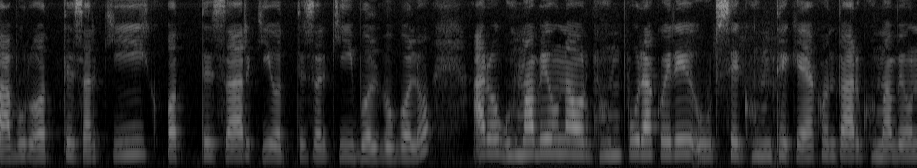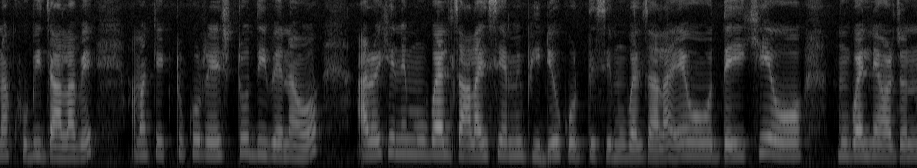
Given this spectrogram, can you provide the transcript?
বাবুর অত্যাচার। কি অত্যাচার কি অত্যাচার, কি বলব বলো? আর ও ঘুমাবেও না, ওর ঘুম পুরা করে উঠছে ঘুম থেকে। এখন তো আর ঘুমাবেও না, খুবই জ্বালাবে। আমাকে একটুকু রেস্টও দিবে না ও। আর ওইখানে মোবাইল চালাইছি, আমি ভিডিও করতেছি মোবাইল চালায়ে। ও দেখে ও মোবাইল নেওয়ার জন্য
